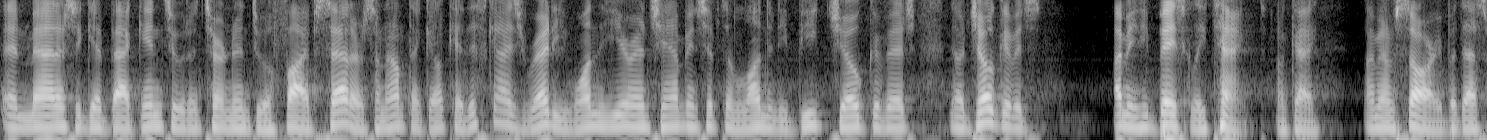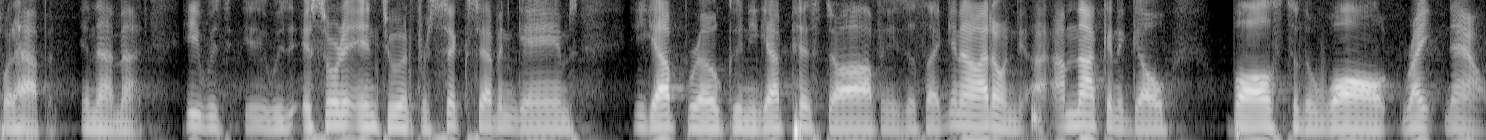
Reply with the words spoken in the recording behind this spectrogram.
and managed to get back into it and turn it into a five setter. So now I'm thinking, okay, this guy's ready. He won the year end championships in London. He beat Djokovic. Now Djokovic, I mean, he basically tanked. Okay, I mean, I'm sorry, but that's what happened in that match. He was he was sort of into it for six, seven games. He got broken. He got pissed off, and he's just like, you know, I don't. I'm not going to go balls to the wall right now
